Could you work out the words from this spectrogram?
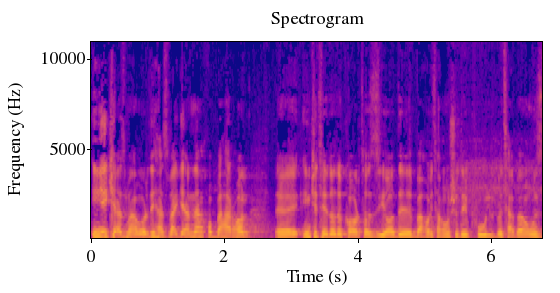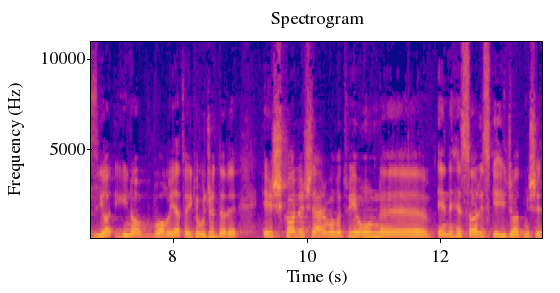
این یکی از مواردی هست. وگرنه خب به هر حال اینکه تعداد کارت ها زیاده بهای تمام شده پول به تبع اون زیاد اینا واقعیت هایی که وجود داره. اشکالش در واقع توی اون انحصاری است که ایجاد میشه.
